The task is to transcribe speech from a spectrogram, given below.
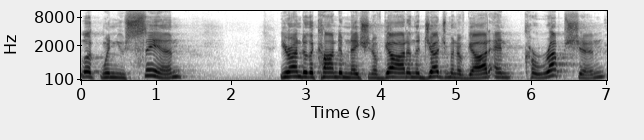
Look, when you sin, you're under the condemnation of God and the judgment of God, and corruption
